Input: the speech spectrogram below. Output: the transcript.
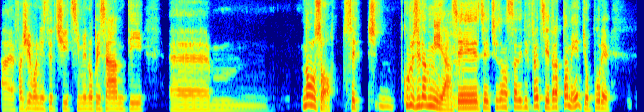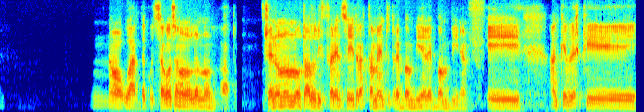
eh, facevano esercizi meno pesanti, ehm, non lo so, se, curiosità mia, se, se, ci sono state differenze di trattamenti oppure... No, guarda, questa cosa non l'ho notato. Cioè non ho notato differenze di trattamento tra i bambini e le bambine. E anche perché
